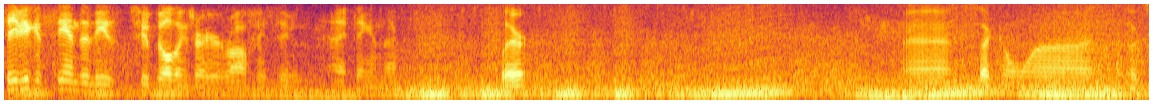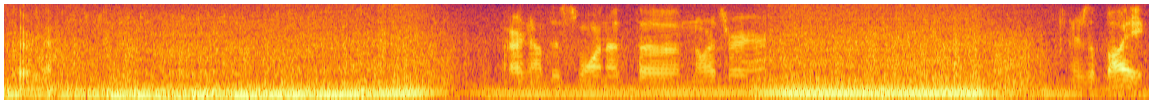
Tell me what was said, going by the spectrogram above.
See if you can see into these two buildings right here, Ralfi. See anything in there. Clear. And second one looks clear, yeah. Alright, now this one at the north right here. There's a bike.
